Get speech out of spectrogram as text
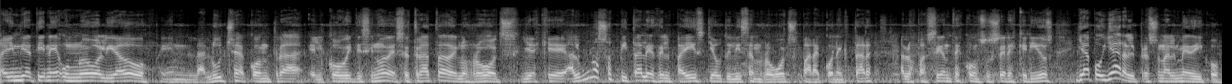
La India tiene un nuevo aliado en la lucha contra el COVID-19. Se trata de los robots. Y es que algunos hospitales del país ya utilizan robots para conectar a los pacientes con sus seres queridos y apoyar al personal médico.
